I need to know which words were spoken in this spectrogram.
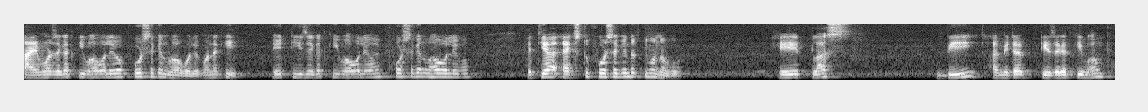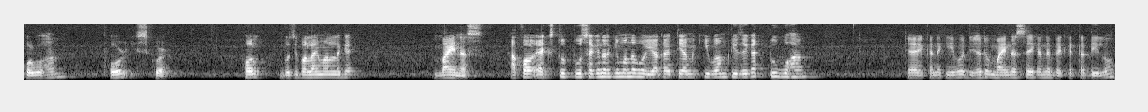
টাইমৰ জেগাত কি বহাব লাগিব? ফ'ৰ ছেকেণ্ড বহাব লাগিব মানে কি এই টি জেগাত কি বহাব লাগিব? আমি ফ'ৰ ছেকেণ্ড বহাব লাগিব। এতিয়া এক্সটো ফ'ৰ ছেকেণ্ডত কিমান হ'ব? এ প্লাছ বি আমি এতিয়া টি জেগাত কি বহাম? ফ'ৰ বহাম। ফ'ৰ স্কুৱাৰ হ'ল বুজি পালা ইমানলৈকে মাইনাছ আকৌ এক্সটো টু ছেকেণ্ডত কিমান হ'ব? ইয়াত এতিয়া আমি কি বহাম? টি জেগাত টু বহাম। এতিয়া সেইকাৰণে কি হ'ব? যিহেতু মাইনাছ সেইকাৰণে ব্ৰেকেটটা দি লওঁ।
